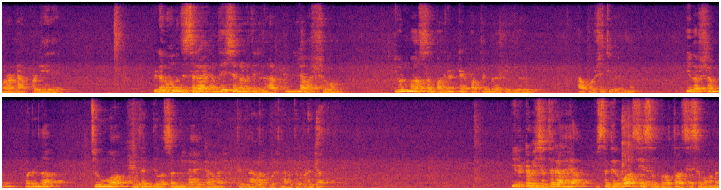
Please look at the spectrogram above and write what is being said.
പുറണ്ണ പള്ളിയിൽ ഇടവമധ്യസ്ഥരായ സന്ദേശങ്ങളുടെ തിരുനാൾ എല്ലാ വർഷവും ജൂൺ മാസം പതിനെട്ട് പത്തൊൻപത് തീയതികളിൽ ആഘോഷിച്ചു വരുന്നു. ഈ വർഷം വരുന്ന ചൊവ്വ ബുധൻ ദിവസങ്ങളിലായിട്ടാണ് തിരുനാൾ ആഘോഷം നടത്തപ്പെടുക. ഇരട്ടവിശുദ്ധരായ വിശുദ്ധ ഗർഭാസീസും പ്രോത്താസീസുമാണ്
